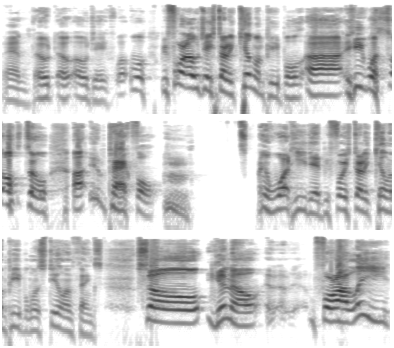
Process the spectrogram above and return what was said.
and OJ, well, well, before OJ started killing people, uh, he was also uh, impactful in what he did before he started killing people and stealing things. So, you know, for Ali,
